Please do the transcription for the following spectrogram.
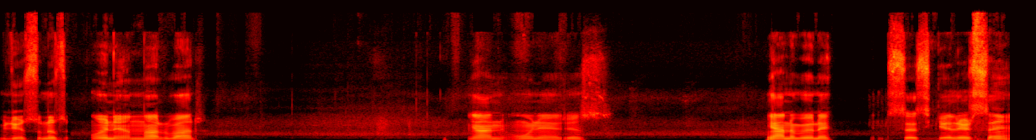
biliyorsunuz oynayanlar var. Yani oynayacağız. Yani böyle ses gelirse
